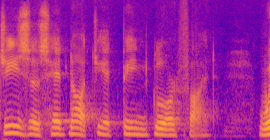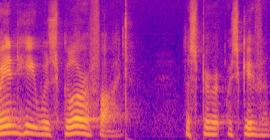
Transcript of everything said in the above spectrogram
Jesus had not yet been glorified. When he was glorified, the Spirit was given.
